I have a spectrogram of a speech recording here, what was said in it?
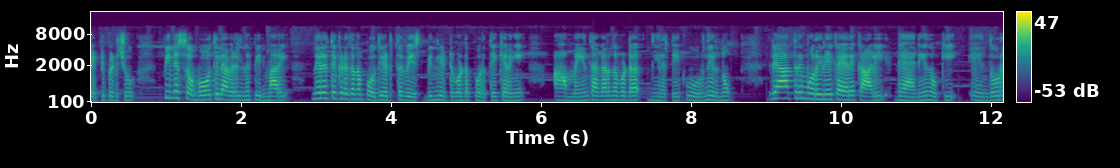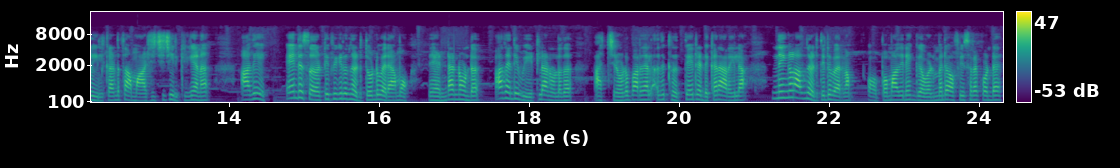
കെട്ടിപ്പിടിച്ചു. പിന്നെ സ്വഭാവത്തിൽ അവരിൽ നിന്ന് പിന്മാറി. നിരത്തി കിടക്കുന്ന പൊതിയെടുത്ത് വേസ്റ്റ് ബിന്നിൽ ഇട്ടുകൊണ്ട് പുറത്തേക്ക് ഇറങ്ങി. അമ്മയും തകർന്നുകൊണ്ട് നിരത്തേക്ക് ഊർന്നിരുന്നു. രാത്രി മുറിയിലേക്ക് കയറി കാളി ഡാനിയെ നോക്കി. എന്തോ റീൽ കണ്ട് തമാശിച്ച് ചിരിക്കുകയാണ്. അതെ എന്റെ സർട്ടിഫിക്കറ്റ് ഒന്ന് എടുത്തുകൊണ്ട് വരാമോ? രണ്ടെണ്ണം ഉണ്ട്. അതെന്റെ വീട്ടിലാണുള്ളത്. അച്ഛനോട് പറഞ്ഞാൽ അത് കൃത്യമായിട്ട് എടുക്കാൻ അറിയില്ല. നിങ്ങൾ അതൊന്ന് എടുത്തിട്ട് വരണം. ഒപ്പം അതിനെ ഗവൺമെന്റ് ഓഫീസറെ കൊണ്ട്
